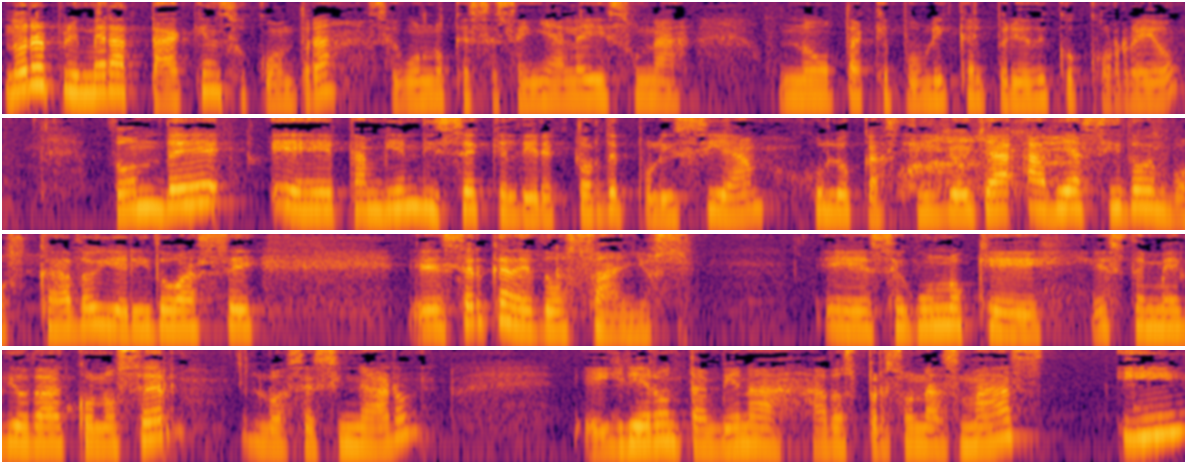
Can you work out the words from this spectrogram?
No era el primer ataque en su contra, según lo que se señala, y es una nota que publica el periódico Correo, donde eh, también dice que el director de policía, Julio Castillo, ya había sido emboscado y herido hace eh, cerca de dos años. Eh, según lo que este medio da a conocer, lo asesinaron, hirieron también a, a dos personas más y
